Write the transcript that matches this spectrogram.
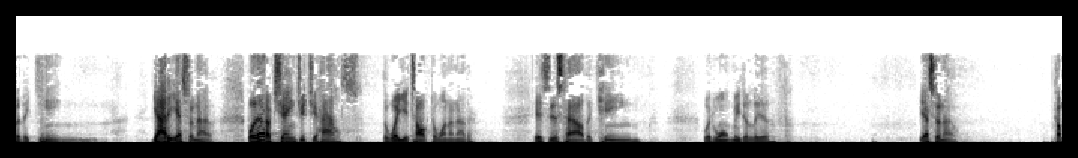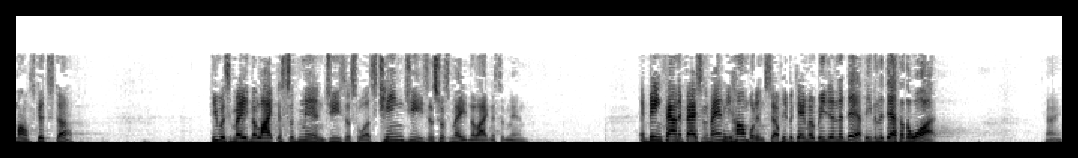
for the king. Got it? Yes or no? Boy, that'll change at your house, the way you talk to one another. Is this how the king would want me to live? Yes or no? Come on, it's good stuff. He was made in the likeness of men, Jesus was. King Jesus was made in the likeness of men. And being found in fashion as man, he humbled himself. He became obedient to death, even the death of the what? Okay.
